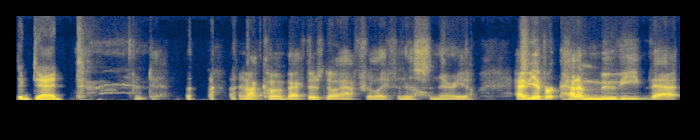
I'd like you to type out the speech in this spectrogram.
they're dead. They're dead. They're not coming back. There's no afterlife in this scenario. Have you ever had a movie that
